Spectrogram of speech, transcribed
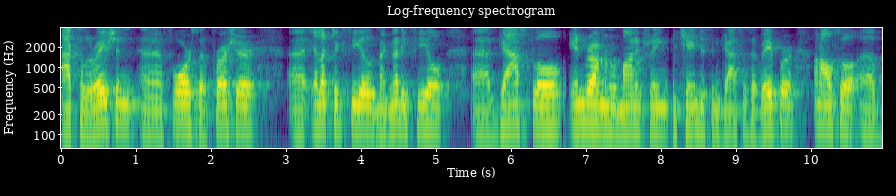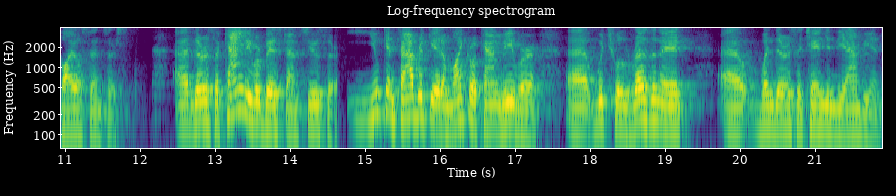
acceleration, uh, force or pressure, electric field, magnetic field, uh, gas flow, environmental monitoring, changes in gases or vapor, and also uh, biosensors. Uh, there is a cantilever based transducer. You can fabricate a micro cantilever uh, which will resonate uh, when there is a change in the ambient.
